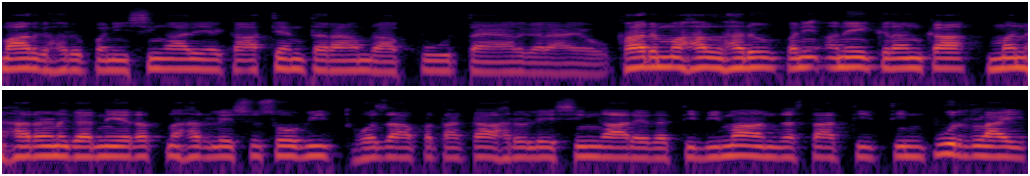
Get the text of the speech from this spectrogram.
मार्गहरू पनि सिंगारिएका अत्यन्त राम्रा पुर तयार गरायो। घर महलहरू पनि अनेक रङका मनहरण गर्ने रत्नहरूले सुशोभित ध्वजा पताकाहरूले सिंगारेर ती विमान जस्ता ती तीन पुरलाई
